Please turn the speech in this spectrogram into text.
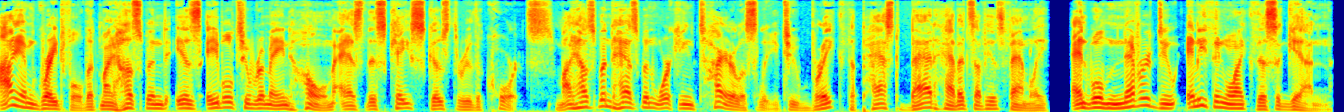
I am grateful that my husband is able to remain home as this case goes through the courts. My husband has been working tirelessly to break the past bad habits of his family and will never do anything like this again.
